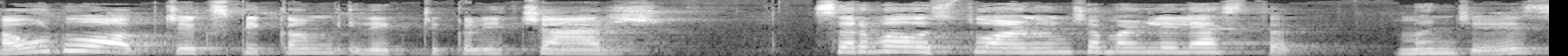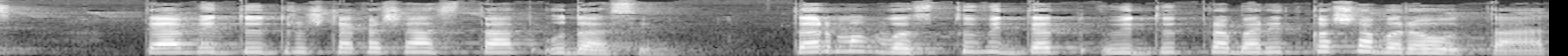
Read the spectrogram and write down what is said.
how do objects become electrically charge सर्व वस्तू अणूंच्या बनलेल्या असतात. म्हणजेच त्या विद्युतदृष्ट्या कशा असतात? उदासीन. तर मग वस्तू विद्युत विद्युत प्रभारित कशा बरं होतात?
